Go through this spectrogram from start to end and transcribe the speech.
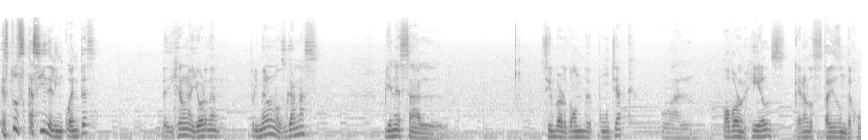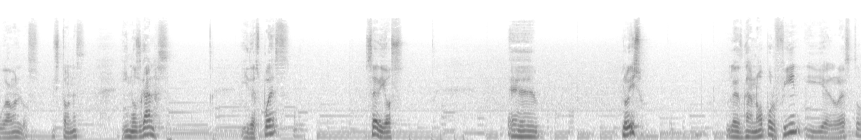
Estos casi delincuentes le dijeron a Jordan, primero nos ganas, vienes al Silverdome de Pontiac o al Auburn Hills, que eran los estadios donde jugaban los pistones, y nos ganas. Y después, sé Dios, eh, lo hizo. Les ganó por fin y el resto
